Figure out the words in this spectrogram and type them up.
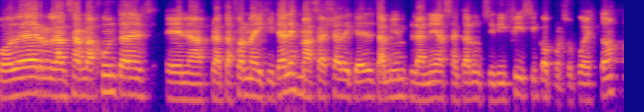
poder lanzarlas juntas en las plataformas digitales, más allá de que él también planea sacar un CD físico, por supuesto.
